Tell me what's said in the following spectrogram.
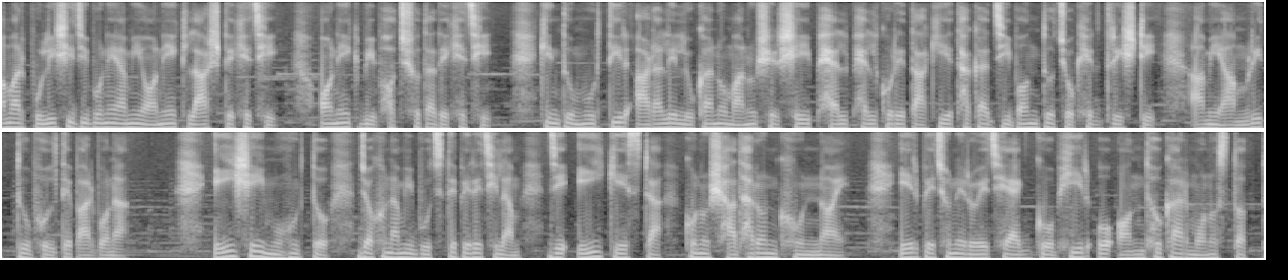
আমার পুলিশি জীবনে আমি অনেক লাশ দেখেছি, অনেক বিভৎসতা দেখেছি, কিন্তু মূর্তির আড়ালে লুকানো মানুষের সেই ফ্যাল ফ্যাল করে তাকিয়ে থাকা জীবন্ত চোখের দৃষ্টি আমি আমৃত্যু ভুলতে পারব না। এই সেই মুহূর্ত যখন আমি বুঝতে পেরেছিলাম যে এই কেসটা কোনো সাধারণ খুন নয়, এর পেছনে রয়েছে এক গভীর ও অন্ধকার মনস্তত্ত্ব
